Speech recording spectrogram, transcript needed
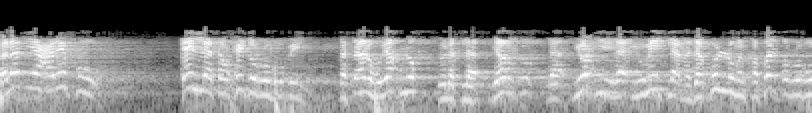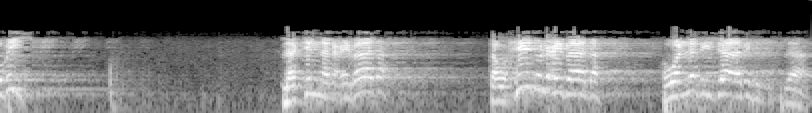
فلم يعرفوا إلا توحيد الربوبية. تسأله يخلق يقول لك لا يرزق لا يحيي لا يميت لا ما ده كله من خصائص الربوبية. لكن العبادة توحيد العبادة هو الذي جاء به الإسلام.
